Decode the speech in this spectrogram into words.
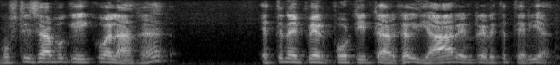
முஃப்தி சாபுக்கு ஈக்குவலாக எத்தனை பேர் போட்டியிட்டார்கள் யார் என்று எனக்கு தெரியாது.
